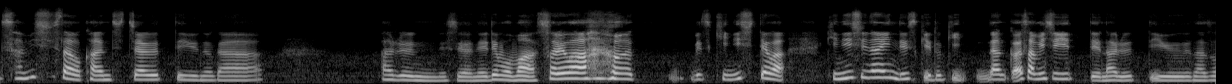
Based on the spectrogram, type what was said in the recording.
寂しさを感じちゃうっていうのがあるんですよね。でもまあそれはあの 別に気にしては気にしないんですけどきなんか寂しいってなるっていう謎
